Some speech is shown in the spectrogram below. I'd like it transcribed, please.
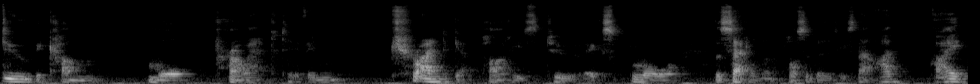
do become more proactive in trying to get parties to explore the settlement possibilities. Now, I, I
